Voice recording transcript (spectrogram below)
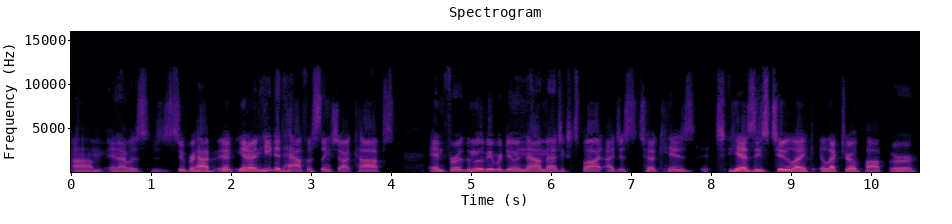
um, and I was super happy. You know, and he did half of Slingshot Cops. And for the movie we're doing now, Magic Spot, I just took his. He has these two like electro pop or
